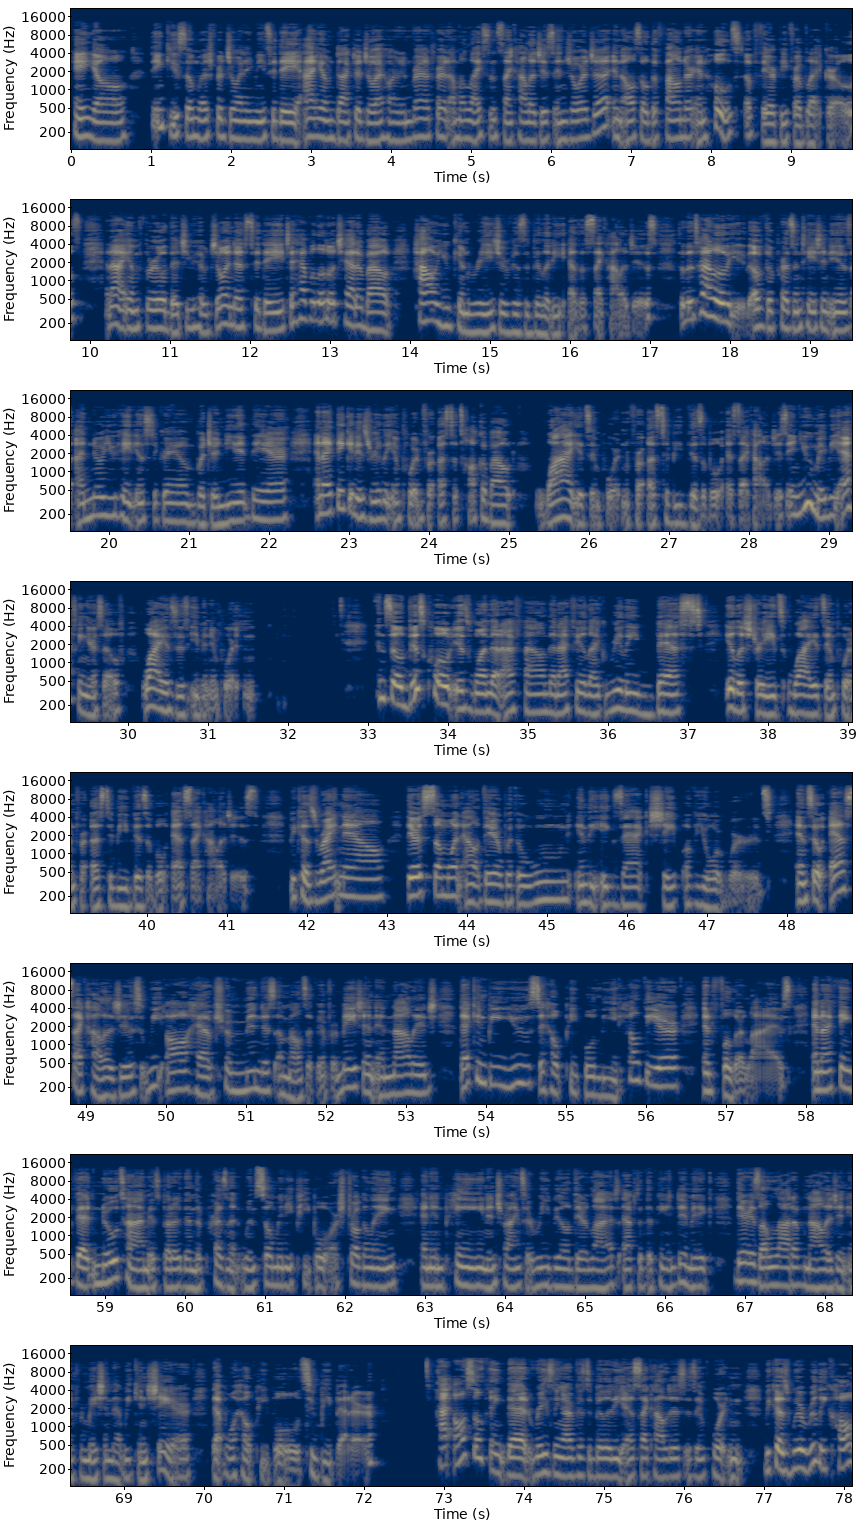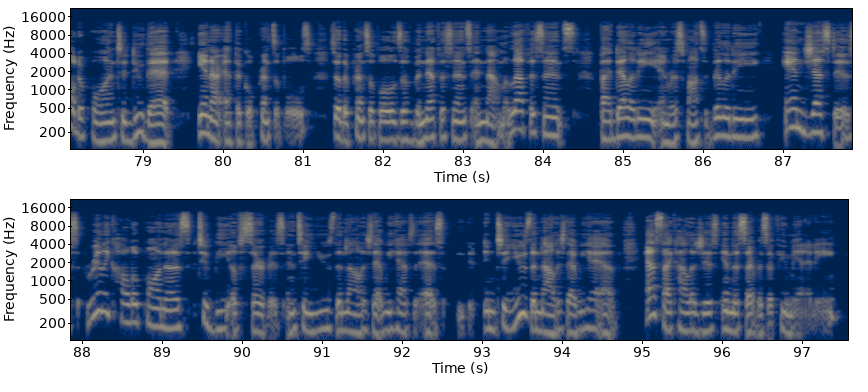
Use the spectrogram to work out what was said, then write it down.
Hey y'all. Thank you so much for joining me today. I am Dr. Joy Harden Bradford. I'm a licensed psychologist in Georgia and also the founder and host of Therapy for Black Girls. And I am thrilled that you have joined us today to have a little chat about how you can raise your visibility as a psychologist. So the title of the, presentation is I know you hate Instagram, but you're needed there. And I think it is really important for us to talk about why it's important for us to be visible as psychologists. And you may be asking yourself, why is this even important? And so this quote is one that I found that I feel like really best illustrates why it's important for us to be visible as psychologists. Because right now, there's someone out there with a wound in the exact shape of your words. And so as psychologists, we all have tremendous amounts of information and knowledge that can be used to help people lead healthier and fuller lives. And I think that no time is better than the present when so many people are struggling and in pain and trying to rebuild their lives after the pandemic. There is a lot of knowledge and information that we can share that will help people to be better. I also think that raising our visibility as psychologists is important because we're really called upon to do that in our ethical principles. So the principles of beneficence and non-maleficence, fidelity and responsibility, and justice really call upon us to be of service and to use the knowledge that we have as, and to use the knowledge that we have as psychologists in the service of humanity.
